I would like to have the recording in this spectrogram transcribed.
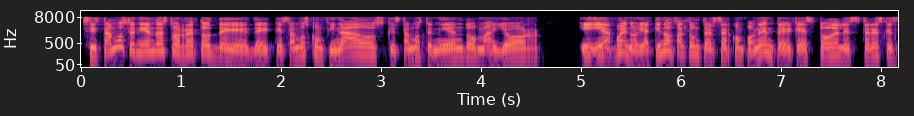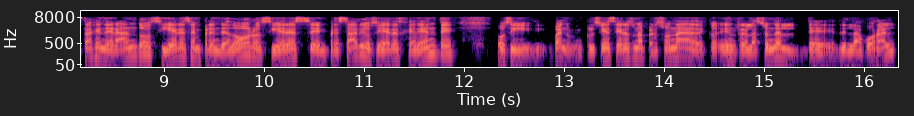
si estamos teniendo estos retos de, de que estamos confinados, que estamos teniendo mayor y, bueno, y aquí nos falta un tercer componente, que es todo el estrés que está generando si eres emprendedor o si eres empresario, si eres gerente, o si, bueno, inclusive si eres una persona en relación del, de, laboral,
